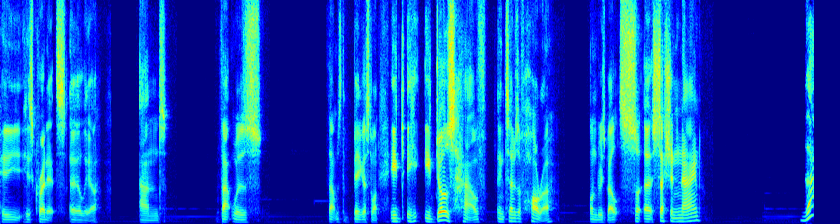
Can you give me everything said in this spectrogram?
he his credits earlier, and that was that was the biggest one. He he, he does have in terms of horror under his belt S- uh, Session Nine, that.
